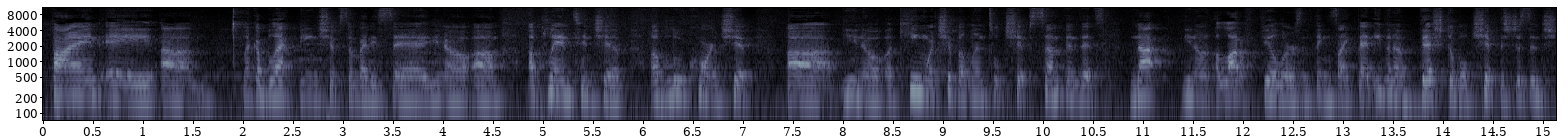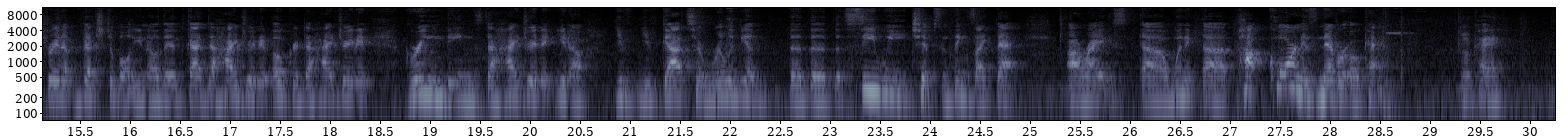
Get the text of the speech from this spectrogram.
find a, um, like a black bean chip, somebody said, you know, um, a plantain chip, a blue corn chip, uh, you know, a quinoa chip, a lentil chip, something that's not, you know, a lot of fillers and things like that. Even a vegetable chip that's just in straight up vegetable. You know, they've got dehydrated okra, dehydrated green beans, dehydrated, you know, you've, you've got to really be on the, the, the seaweed chips and things like that. All right. Uh, when it, uh, popcorn is never okay. Okay.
